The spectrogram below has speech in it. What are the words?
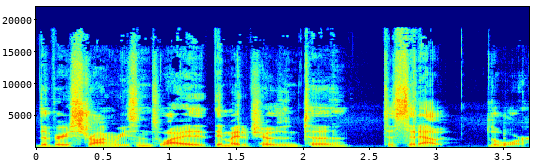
the very strong reasons why they might have chosen to to sit out the war.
